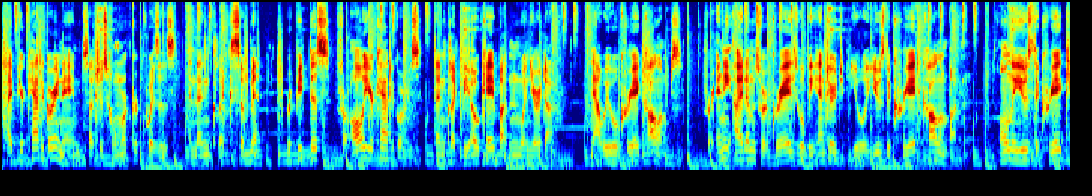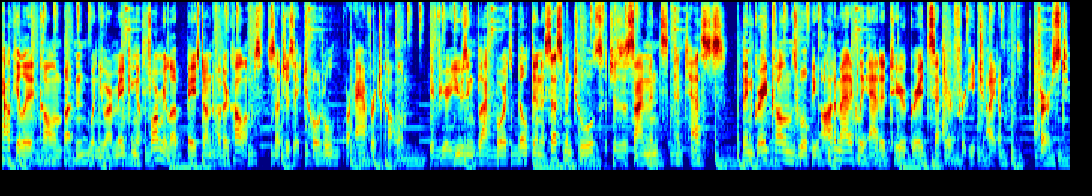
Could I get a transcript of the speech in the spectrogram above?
type your category name, such as homework or quizzes, and then click Submit. Repeat this for all your categories, then click the OK button when you're done. Now we will create columns. For any items where grades will be entered, you will use the Create Column button. Only use the Create Calculated column button when you are making a formula based on other columns, such as a total or average column. If you're using Blackboard's built-in assessment tools, such as assignments and tests, then grade columns will be automatically added to your grade center for each item. First,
